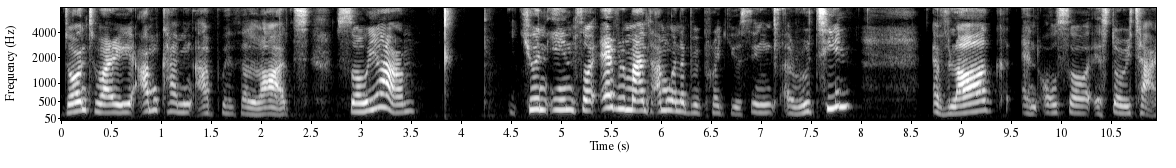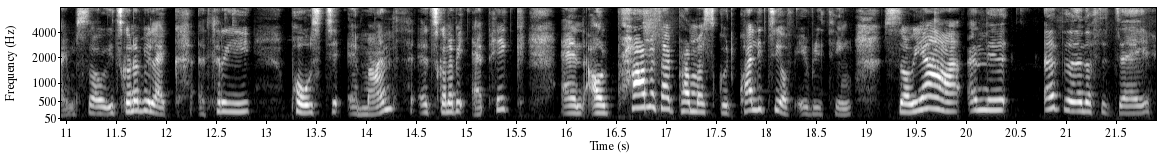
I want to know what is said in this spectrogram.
Don't worry i'm coming up with a lot. So yeah tune in. So every month i'm to be producing a routine a vlog and also a story time. So it's to be like three post a month. It's to be epic and i'll promise i promise good quality of everything. So yeah and the, at the end of the day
